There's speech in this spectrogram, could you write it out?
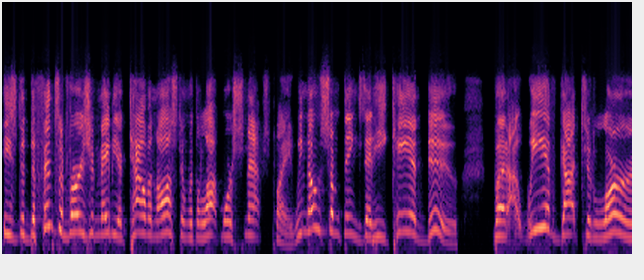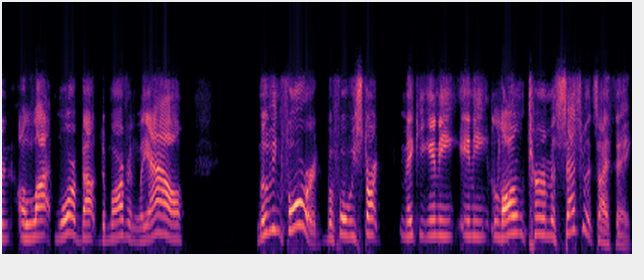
he's the defensive version maybe of Calvin Austin with a lot more snaps played. We know some things that he can do, but uh, we have got to learn a lot more about DeMarvin Leal moving forward before we start making any any long-term assessments, I think.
